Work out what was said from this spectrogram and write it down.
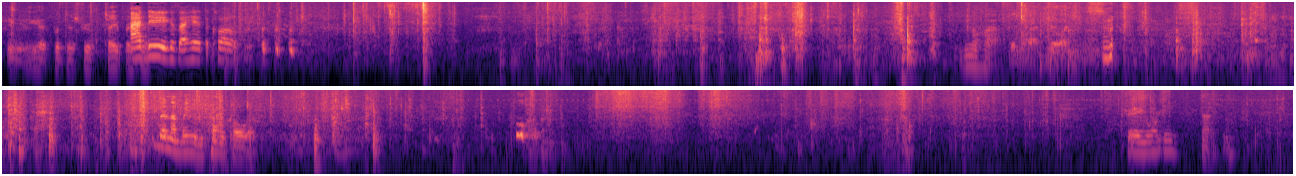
You had to put that strip of tape right I there. did because I had to close it. You know how I feel about you better not be in punk. Trey, you want these? No, no.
